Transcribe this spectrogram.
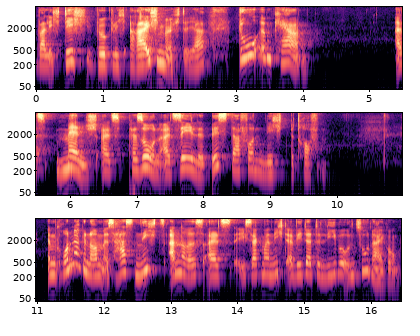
weil ich dich wirklich erreichen möchte, ja? Du im Kern als Mensch, als Person, als Seele bist davon nicht betroffen. Im Grunde genommen ist Hass nichts anderes als, ich sag mal, nicht erwiderte Liebe und Zuneigung.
